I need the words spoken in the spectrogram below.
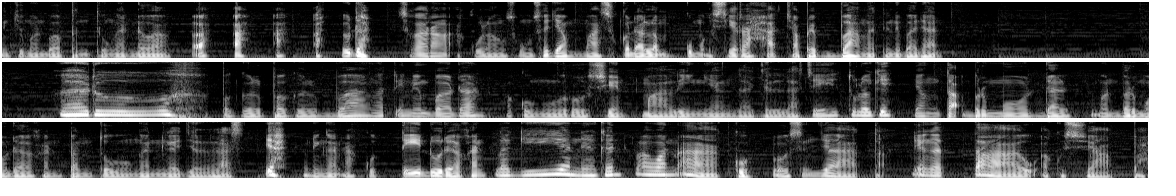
yang cuman bawa pentungan doang. Ah ah ah ah. Udah, sekarang aku langsung saja masuk ke dalam. Aku mau istirahat, capek banget ini badan. Aduh, pegel-pegel banget ini badan. Aku ngurusin maling yang gak jelas itu lagi, yang tak bermodal, cuman bermodalkan pentungan gak jelas. Ya, mendingan aku tidur ya kan. Lagian ya kan, lawan aku bawa senjata. Dia nggak tahu aku siapa.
